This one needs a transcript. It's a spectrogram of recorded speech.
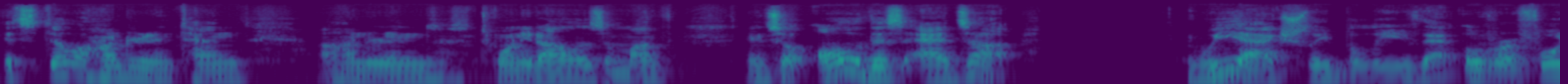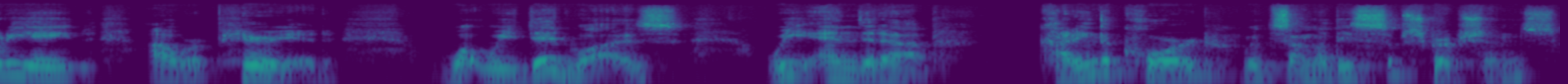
it's still 110 $120 a month. And so all of this adds up. We actually believe that over a 48 hour period, what we did was we ended up cutting the cord with some of these subscriptions.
